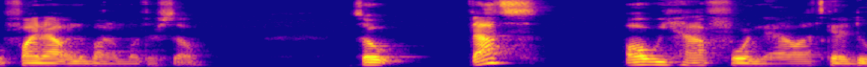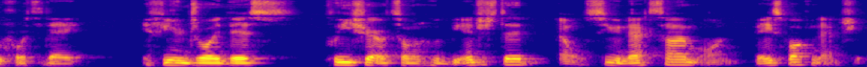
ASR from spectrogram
we'll find out in about a month or so. So that's all we have for now. That's going to do for today. If you enjoyed this, please share it with someone who'd be interested, and we'll see you next time on Baseball Connection.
